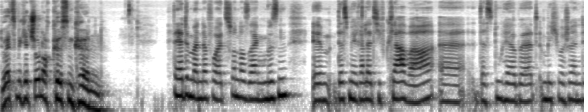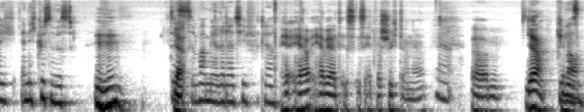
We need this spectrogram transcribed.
du hättest mich jetzt schon noch küssen können. Da hätte man davor jetzt schon noch sagen müssen, ähm, dass mir relativ klar war, äh, dass du, Herbert, mich wahrscheinlich nicht küssen wirst. Mhm. Das ja. war mir relativ klar. Her Her Herbert ist, ist etwas schüchtern, ja. Ja, ähm, ja genau.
